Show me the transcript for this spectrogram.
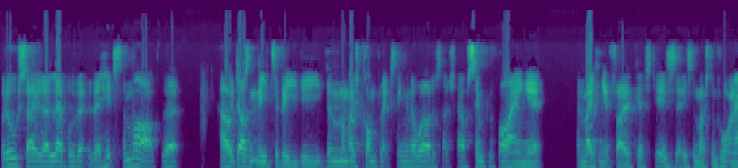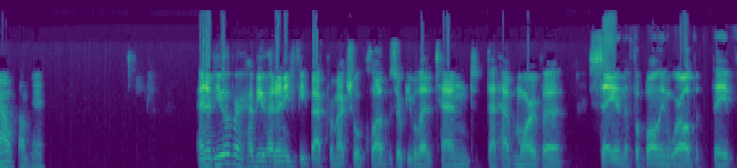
but also the level that, that hits the mark that how it doesn't need to be the, the most complex thing in the world as such, how simplifying it and making it focused is, is the most important outcome here. And have you ever have you had any feedback from actual clubs or people that attend that have more of a say in the footballing world that they've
